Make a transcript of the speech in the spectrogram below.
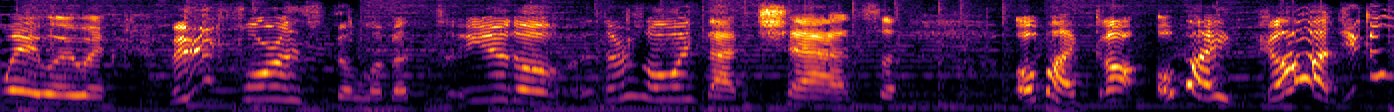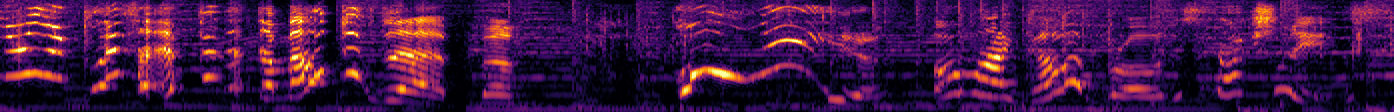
Wait, wait, wait. Maybe four is the limit. You know, there's always that chance. Oh my god. Oh my god. You can literally place an infinite amount of them. Holy. Oh my god, bro. This is actually, this is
